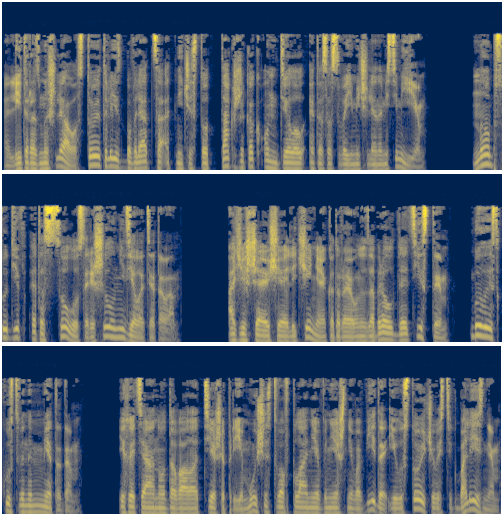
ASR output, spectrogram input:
Лид размышлял, стоит ли избавляться от нечистот так же, как он делал это со своими членами семьи. Но обсудив это с Солус, решил не делать этого. Очищающее лечение, которое он изобрел для Тисты, было искусственным методом. И хотя оно давало те же преимущества в плане внешнего вида и устойчивости к болезням,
